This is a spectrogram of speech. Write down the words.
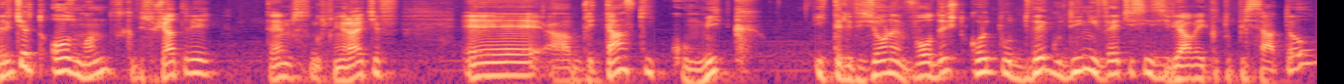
Ричард Озман, скъпи слушатели, Темс, господин Райчев, е а, британски комик и телевизионен водещ, който от две години вече се изявява и като писател.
